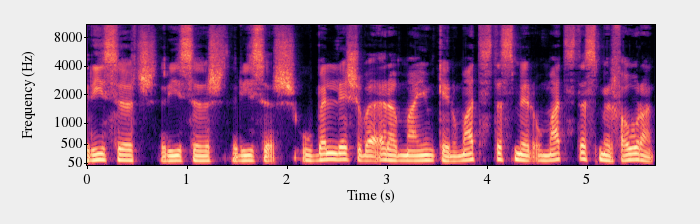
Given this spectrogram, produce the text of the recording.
research research research وبلش بأقرب ما يمكن وما تستثمر وما تستثمر فورا.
